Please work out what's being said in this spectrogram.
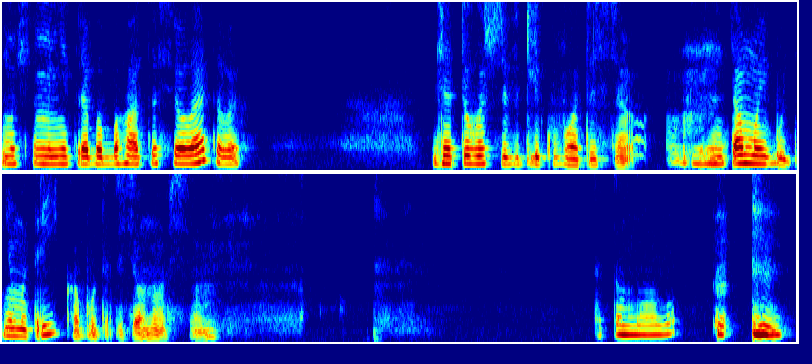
Тому що мені треба багато фіолетових для того, щоб відлікуватися. Там в майбутньому трійка буде все А то мало.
